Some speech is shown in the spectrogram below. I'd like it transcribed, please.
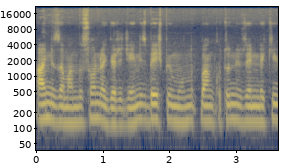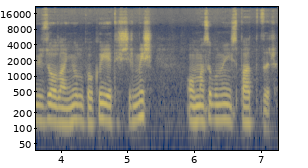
aynı zamanda sonra göreceğimiz 5000 wonluk banknotun üzerindeki yüzü olan Yulgok'u yetiştirmiş olması bunun ispatıdır.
